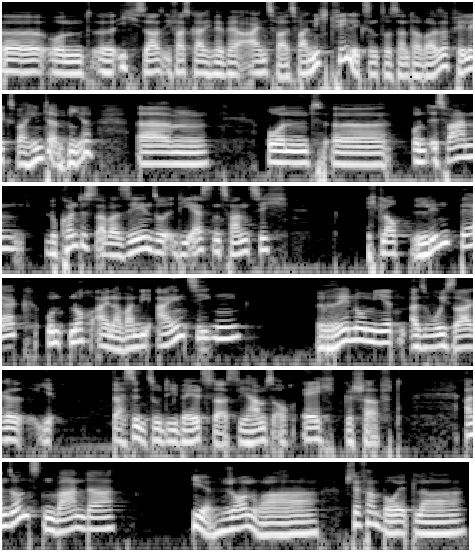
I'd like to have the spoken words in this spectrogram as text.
äh, und äh, ich saß, ich weiß gar nicht mehr, wer eins war. Es war nicht Felix, interessanterweise. Felix war hinter mir. Ähm, und, äh, und es waren, du konntest aber sehen, so die ersten 20, ich glaube, Lindbergh und noch einer waren die einzigen renommierten, also wo ich sage, das sind so die Weltstars, die haben es auch echt geschafft. Ansonsten waren da hier Jean Noir, Stefan Beutler,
